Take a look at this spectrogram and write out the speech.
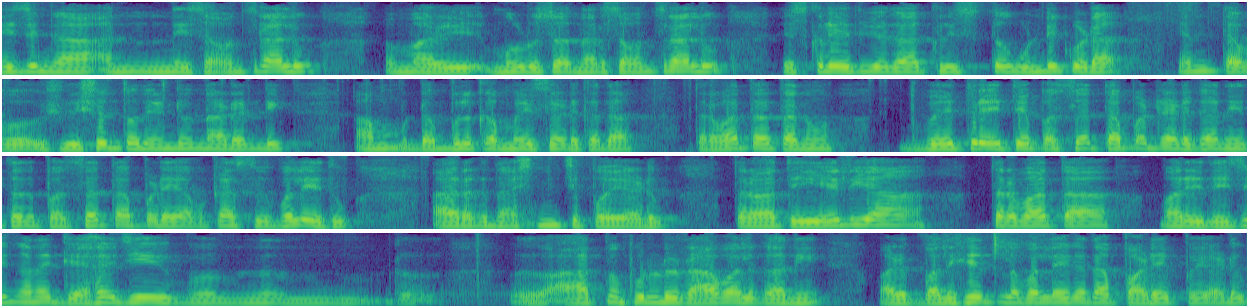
నిజంగా అన్ని సంవత్సరాలు మరి మూడు సంవత్సరాలు సంవత్సరాలు ఇస్కరేది కదా క్రీస్తుతో ఉండి కూడా ఎంత విషంతో నిండి ఉన్నాడండి. అమ్- డబ్బులకు అమ్మేశాడు కదా. తర్వాత తను పేతురు అయితే పశ్చాత్తాపడ్డాడు. కానీ తను పశ్చాత్తాపడే అవకాశం ఇవ్వలేదు. ఆ నశించిపోయాడు తర్వాత ఏలియా తర్వాత మరి నిజంగానే గెహజీ ఆత్మపురుడు రావాలి కానీ వాడి బలహీనతల వల్లే కదా పాడైపోయాడు.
